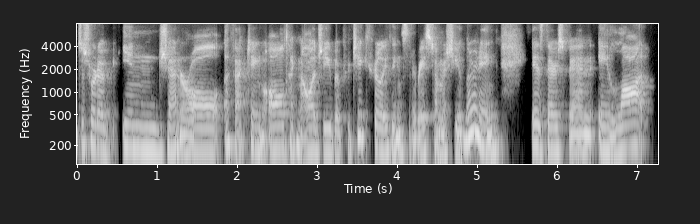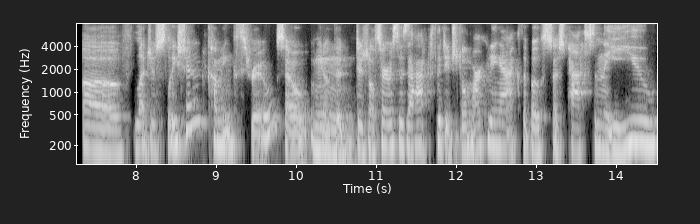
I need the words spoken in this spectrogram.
just sort of in general affecting all technology, but particularly things that are based on machine learning, is there's been a lot of legislation coming through. So, you know, the hmm. Digital Services Act, the Digital Marketing Act, the both just passed in the EU.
